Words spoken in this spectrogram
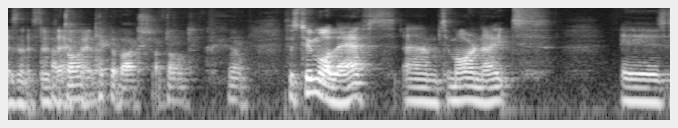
isn't it? It's no I've done it. Tick the box. I've done it. So there's two more left. Um, tomorrow night is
